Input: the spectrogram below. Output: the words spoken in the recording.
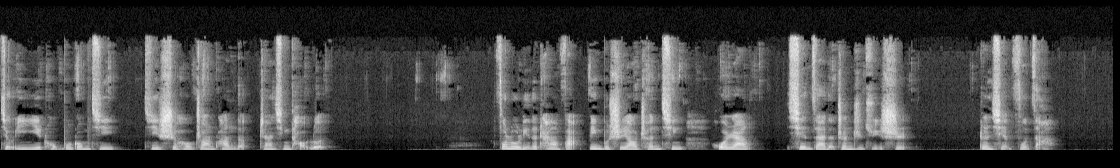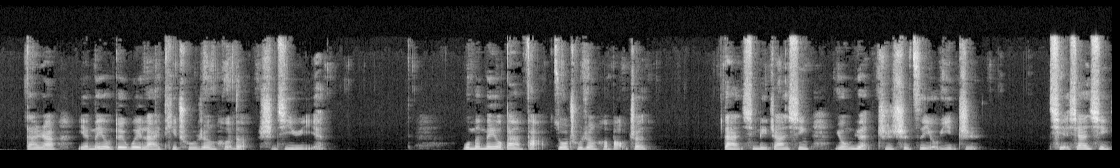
九一一恐怖攻击及事后状况的占星讨论。附录里的看法并不是要澄清或让现在的政治局势更显复杂，当然也没有对未来提出任何的实际预言。我们没有办法做出任何保证，但心理占星永远支持自由意志，且相信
